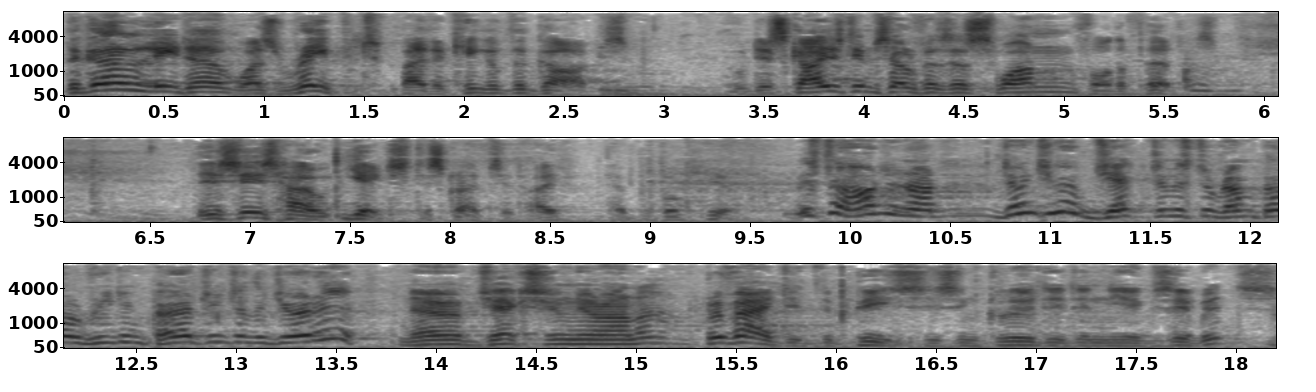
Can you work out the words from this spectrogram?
The girl Leda was raped by the king of the gods, who disguised himself as a swan for the purpose. This is how Yeats describes it. I have the book here. Mr. Hoddinott, don't you object to Mr. Rumpole reading poetry to the jury? No objection, Your Honour, provided the piece is included in the exhibits.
